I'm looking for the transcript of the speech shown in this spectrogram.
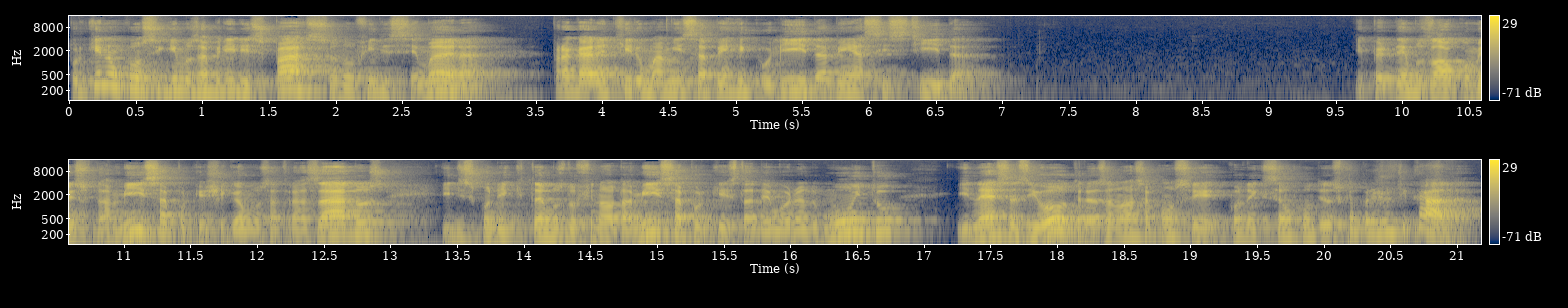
Por que não conseguimos abrir espaço no fim de semana para garantir uma missa bem recolhida, bem assistida? E perdemos lá o começo da missa porque chegamos atrasados e desconectamos do final da missa porque está demorando muito, e nessas e outras a nossa conexão com Deus fica prejudicada.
